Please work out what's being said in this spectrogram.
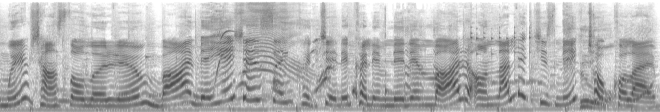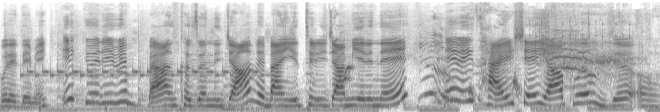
Umarım şanslı olurum. Vay be yaşasın. Kaçeli kalemlerim var. Onlarla çizmek çok kolay. Bu ne demek? İlk görevi ben kazanacağım ve ben yitireceğim yerine. Evet her şey yapıldı. Oh,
